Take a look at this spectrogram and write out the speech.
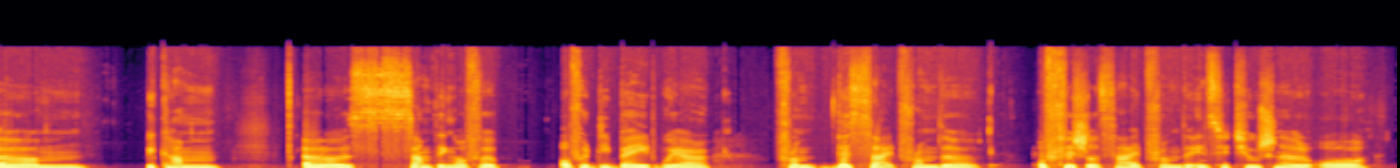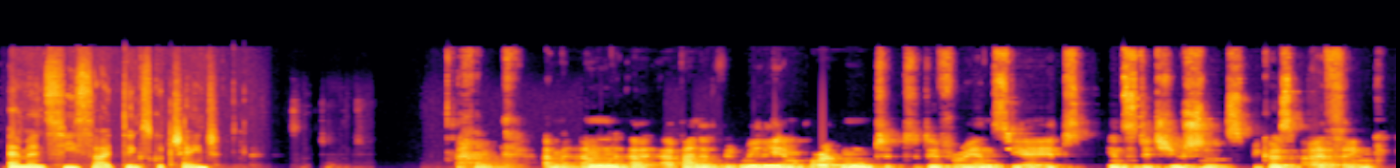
Um, become uh, something of a of a debate where, from this side, from the official side, from the institutional or MNC side, things could change? I'm, I'm, i find it really important to, to, differentiate institutions because I think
